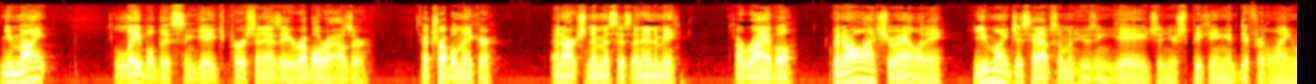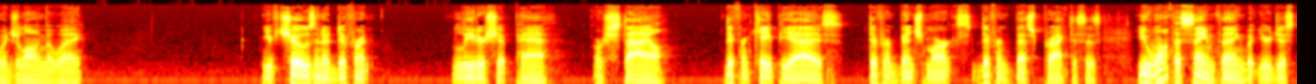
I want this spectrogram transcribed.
You might label this engaged person as a rebel rouser, a troublemaker, an arch nemesis, an enemy, a rival. But in all actuality, you might just have someone who's engaged and you're speaking a different language along the way. You've chosen a different leadership path or style, different KPIs, different benchmarks, different best practices. You want the same thing, but you're just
